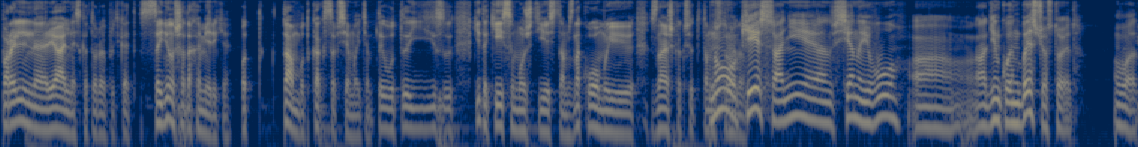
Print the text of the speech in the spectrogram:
параллельная реальность, которая протекает в Соединенных Штатах Америки. Вот там вот как со всем этим? Ты вот какие-то кейсы, может, есть, там, знакомые, знаешь, как все это там ну, устроено? Ну, кейс, они все наяву. Один Coinbase что стоит? Вот.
